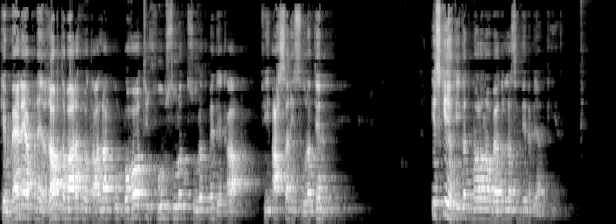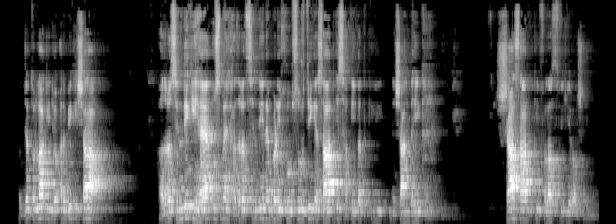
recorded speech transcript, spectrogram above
کہ میں نے اپنے رب تبارک و تعالیٰ کو بہت ہی خوبصورت صورت میں دیکھا، فی احسنی صورتن اس کی حقیقت مولانا عبید اللہ سندھی نے بیان کی ہے۔ حجت اللہ کی جو عربی کی شرح حضرت سندھی کی ہے، اس میں حضرت سندھی نے بڑی خوبصورتی کے ساتھ اس حقیقت کی نشاندہی کی۔ شاہ صاحب کی فلسفی کی روشنی۔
